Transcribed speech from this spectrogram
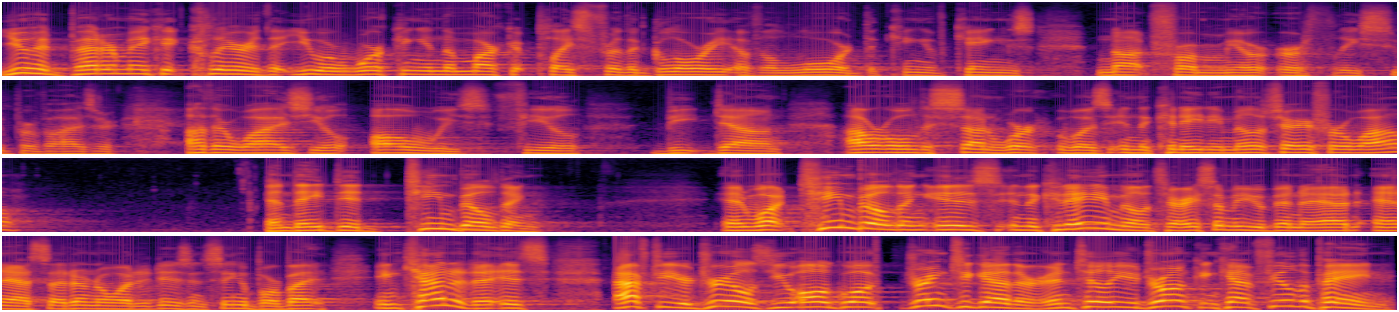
You had better make it clear that you are working in the marketplace for the glory of the Lord, the King of Kings, not from your earthly supervisor. Otherwise, you'll always feel beat down. Our oldest son worked, was in the Canadian military for a while, and they did team building. And what team building is in the Canadian military, some of you have been to NS, I don't know what it is in Singapore, but in Canada, it's after your drills, you all go out drink together until you're drunk and can't feel the pain.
